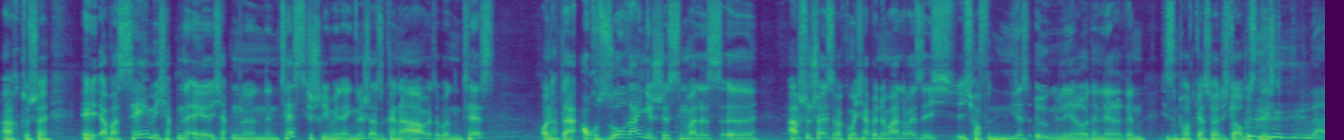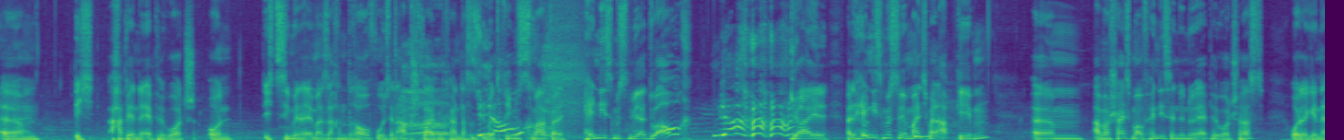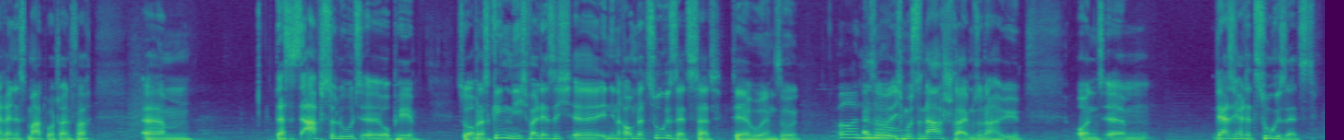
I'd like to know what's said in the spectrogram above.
Ach du Scheiße. Ey, aber same, ich habe ne, ich hab ne, einen Test geschrieben in Englisch, also keine Arbeit, aber einen Test. Und habe da auch so reingeschissen, weil es äh, absolut scheiße war. Guck mal, ich habe ja normalerweise, ich, ich hoffe nie, dass irgendein Lehrer oder eine Lehrerin diesen Podcast hört. Ich glaube es nicht. Nein, ähm. Ich habe ja eine Apple Watch und ich ziehe mir da immer Sachen drauf, wo ich dann abschreiben kann. Das ist Ich übertrieben auch. smart, weil Handys müssen wir. Du auch? Ja! Geil. Weil Handys müssen wir manchmal abgeben. Ähm, aber scheiß mal auf Handys, wenn du eine Apple Watch hast. Oder generell eine Smartwatch einfach. Ähm, das ist absolut äh, OP. So, aber das ging nicht, weil der sich äh, in den Raum dazugesetzt hat, der Hurensohn. Oh nein. Also ich musste nachschreiben, so nach Ü. Und ähm, der hat sich halt dazugesetzt.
